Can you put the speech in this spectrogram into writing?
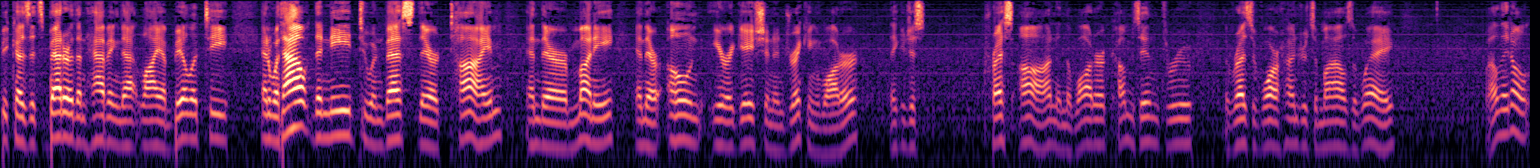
because it's better than having that liability. And without the need to invest their time and their money in their own irrigation and drinking water, they can just press on and the water comes in through the reservoir hundreds of miles away. Well, they don't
